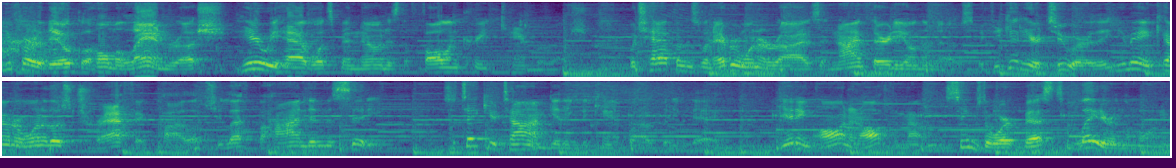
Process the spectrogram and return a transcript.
You've heard of the Oklahoma Land Rush, here we have what's been known as the Falling Creek Camper Rush, which happens when everyone arrives at 9.30 on the nose. If you get here too early, you may encounter one of those traffic pileups you left behind in the city. So take your time getting to camp on opening day. Getting on and off the mountain seems to work best later in the morning.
